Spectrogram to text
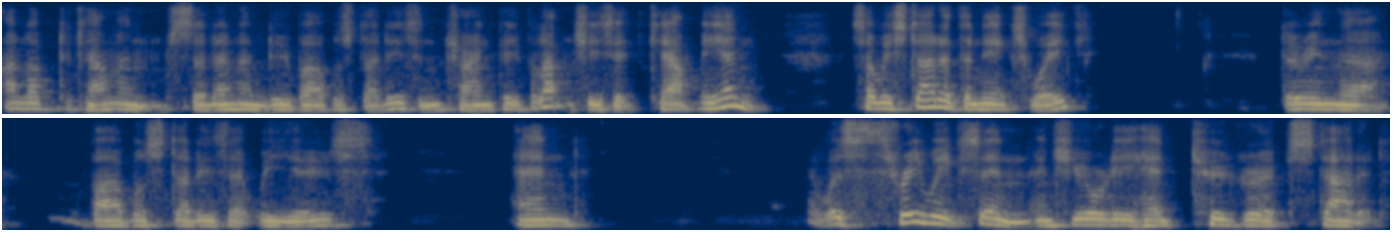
I love to come and sit in and do Bible studies and train people up. And she said, Count me in. So we started the next week doing the Bible studies that we use. And it was three weeks in, and she already had two groups started.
